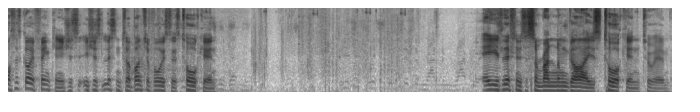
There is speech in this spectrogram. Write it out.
What's this guy thinking? He's just he's just listening to a bunch of voices talking. He's listening to some random guys talking to him.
